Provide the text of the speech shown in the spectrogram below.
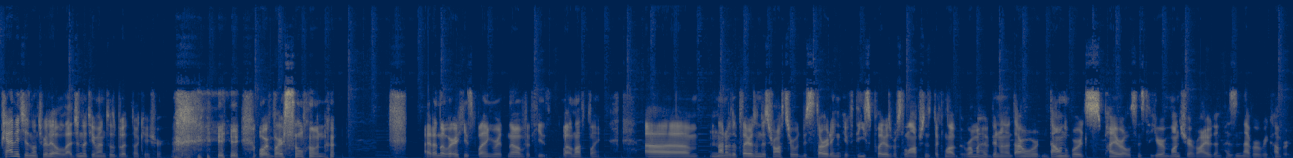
Pjanic is not really a legend at Juventus, but okay, sure. or Barcelona. I don't know where he's playing right now, but he's well, not playing. Um, none of the players on this roster would be starting if these players were still options at the club. Roma have been on a downward downward spiral since the year Monchi arrived and has never recovered.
